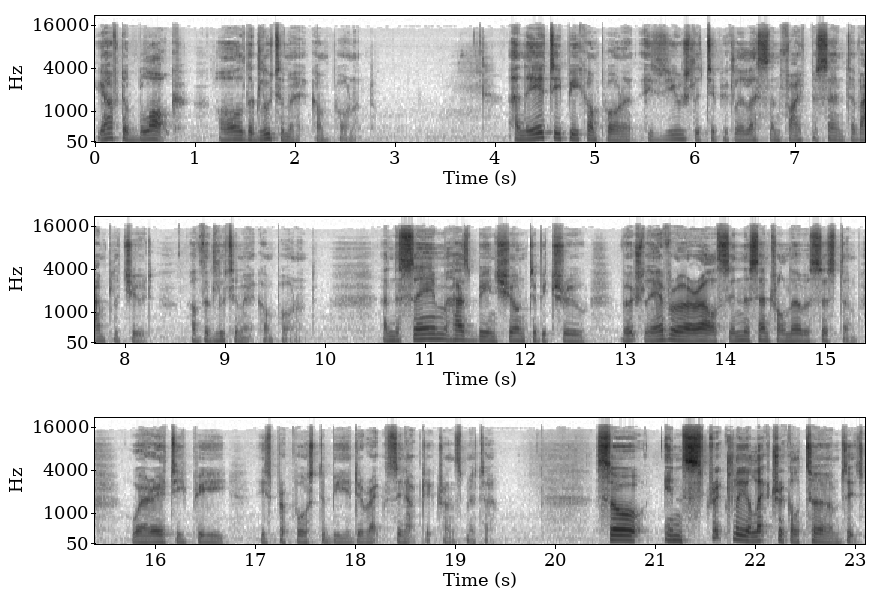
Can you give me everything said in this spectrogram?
you have to block all the glutamate component. And the ATP component is usually typically less than 5% of amplitude of the glutamate component. And the same has been shown to be true virtually everywhere else in the central nervous system where ATP is proposed to be a direct synaptic transmitter. So, in strictly electrical terms, it's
